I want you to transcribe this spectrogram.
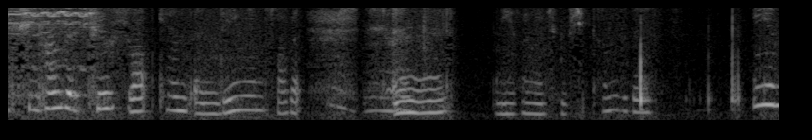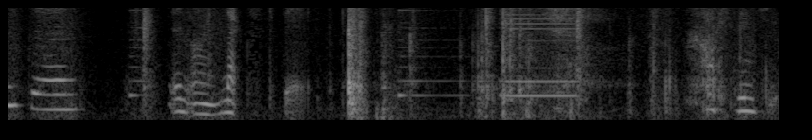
she comes with two Shopkins and Damien's chocolate. And these are the two she comes with. And then in our next bag. Okay, thank you.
